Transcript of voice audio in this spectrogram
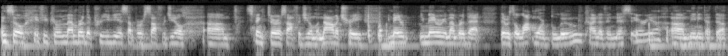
And so if you can remember the previous upper esophageal um, sphincter esophageal manometry, you may, you may remember that there was a lot more blue kind of in this area, um, meaning that the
